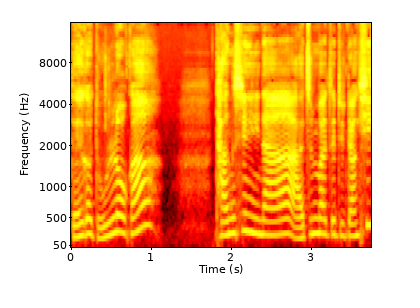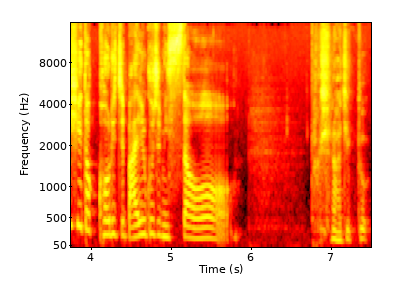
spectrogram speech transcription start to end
내가 놀러 가? 당신이나 아줌마들이랑 히히덕 거리지 말고 좀 있어. 당신 아직도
